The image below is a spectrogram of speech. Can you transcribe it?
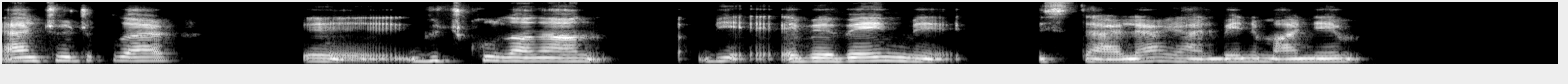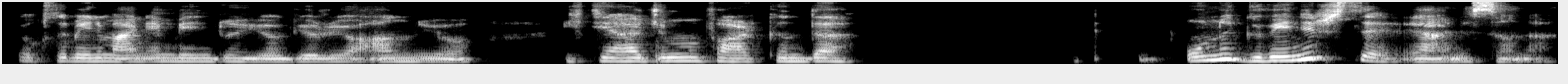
Yani çocuklar e, güç kullanan bir ebeveyn mi isterler? Yani benim annem yoksa benim annem beni duyuyor, görüyor, anlıyor. ihtiyacımın farkında. Onu güvenirse yani sana.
